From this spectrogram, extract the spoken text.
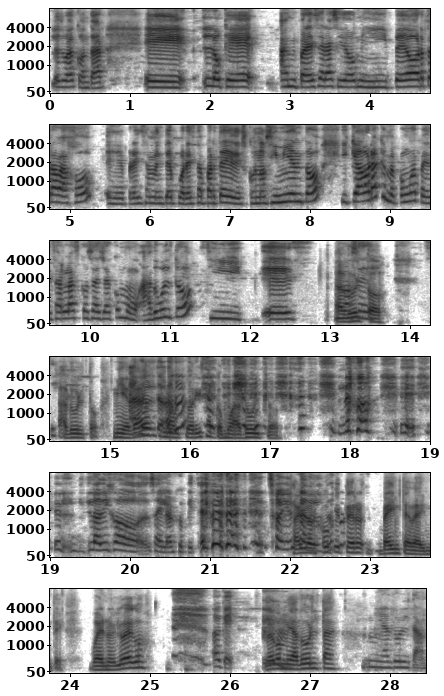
Les voy a contar eh, lo que a mi parecer ha sido mi peor trabajo, eh, precisamente por esta parte de desconocimiento y que ahora que me pongo a pensar las cosas ya como adulto, si es... adulto. Adulto. Mi edad me autoriza como adulto. no, eh, lo dijo Sailor Júpiter. Soy un Sailor Júpiter 2020. Bueno, ¿y luego? Ok. Luego mi adulta. Mi adulta,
